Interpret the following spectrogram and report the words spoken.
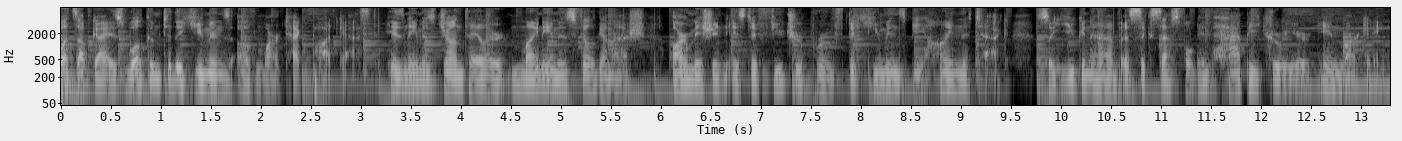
What's up, guys? Welcome to the Humans of Martech podcast. His name is John Taylor. My name is Phil Gamache. Our mission is to future proof the humans behind the tech so you can have a successful and happy career in marketing.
